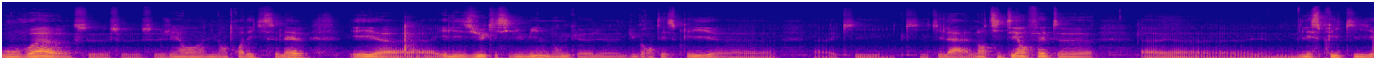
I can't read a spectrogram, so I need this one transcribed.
où on voit euh, ce, géant animé en 3D qui se lève et, euh, et les yeux qui s'illuminent, donc du grand esprit, qui, est l'entité en fait. l'esprit qui,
